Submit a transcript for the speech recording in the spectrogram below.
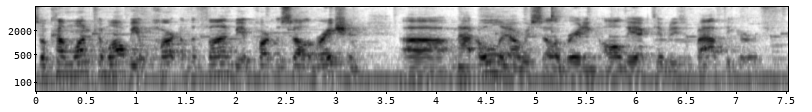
So come one, come all, be a part of the fun, be a part of the celebration. Uh, not only are we celebrating all the activities about the earth,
